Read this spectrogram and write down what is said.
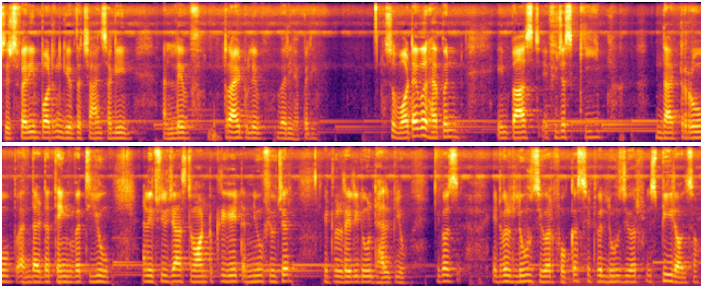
So it's very important give the chance again and live try to live very happily. So whatever happened in past if you just keep that rope and that the thing with you. And if you just want to create a new future it will really don't help you. Because it will lose your focus it will lose your speed also.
